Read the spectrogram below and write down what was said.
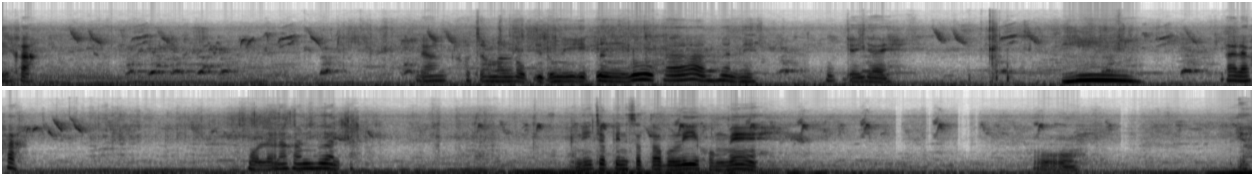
นี่ค่ะแล้วเขาจะมาหลบอยู่ตรงนี้อีกหนึ่งลูกค่ะเพื่อนนี่ ลูกใหญ่ๆ นี่ได้แล้วค่ะ หมดแล้วนะคะเพื่อน อันนี้จะเป็นสตรอเบอรี่ของแม่ โอ้เดี๋ยว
